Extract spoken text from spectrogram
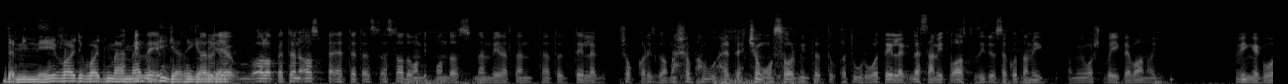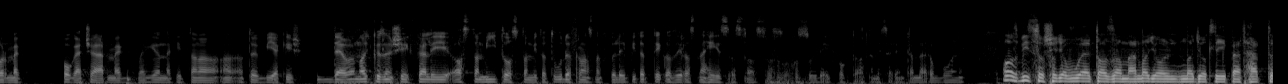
De mi név, vagy, vagy már, hát mert, igen, igen, mert igen. ugye alapvetően az, tehát ezt, ezt adom, amit mondasz, nem véletlen, tehát tényleg sokkal izgalmasabb a volt egy csomószor, mint a, a túr volt, tényleg leszámítva azt az időszakot, ami, ami most végre van, hogy Vingegor meg Pogacsár, meg, meg jönnek itt a, a, a, többiek is. De a nagy közönség felé azt a mítoszt, amit a Tour de France-nak fölépítették, azért azt nehéz, azt, azt, azt hosszú ideig fog tartani szerintem lerombolni. Az biztos, hogy a Vuelta azzal már nagyon nagyot lépett, hát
